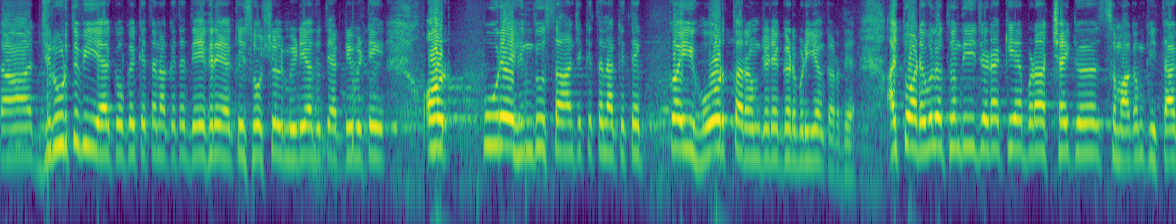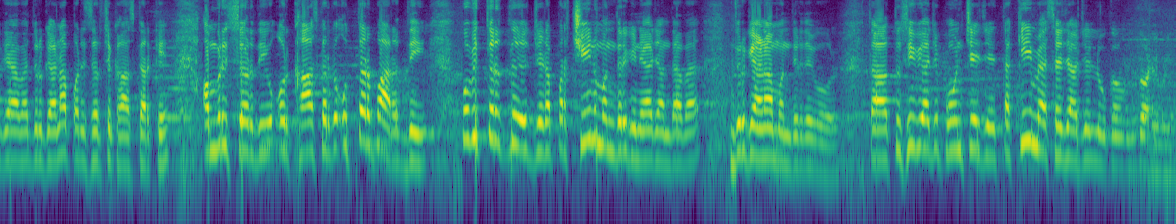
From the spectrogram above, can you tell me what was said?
ਤਾਂ ਜ਼ਰੂਰਤ ਵੀ ਹੈ ਕਿਉਂਕਿ ਕਿਤੇ ਨਾ ਕਿਤੇ ਦੇਖ ਰਹੇ ਹਾਂ ਕਿ ਸੋਸ਼ਲ ਮੀਡੀਆ ਦੇ ਉੱਤੇ ਐਕਟੀਵਿਟੀ ਔਰ ਪੂਰੇ ਹਿੰਦੁਸਤਾਨ 'ਚ ਕਿਤੇ ਨਾ ਕਿਤੇ ਕਈ ਹੋਰ ਧਰਮ ਜਿਹੜੇ ਗੜਬੜੀਆਂ ਕਰਦੇ ਆ। ਅੱਜ ਤੁਹਾਡੇ ਵੱਲੋਂ ਇੱਥੋਂ ਦੀ ਜਿਹੜਾ ਕੀ ਹੈ ਬੜਾ ਅੱਛਾ ਇੱਕ ਸਮਾਗਮ ਕੀਤਾ ਗਿਆ ਵਾ ਦੁਰਗਿਆਨਾ ਪਰਿਸਰ 'ਚ, ਖਾਸ ਕਰਕੇ ਅੰਮ੍ਰਿਤਸਰ ਦੀ ਔਰ ਖਾਸ ਕਰਕੇ ਉੱਤਰ ਭਾਰਤ ਦੀ ਪਵਿੱਤਰ ਜਿਹੜਾ ਪ੍ਰਾਚੀਨ ਮੰਦਿਰ ਗਿਣਿਆ ਜਾਂਦਾ ਵਾ ਦੁਰਗਿਆਨਾ ਮੰਦਿਰ ਦੇ ਕੋਲ। ਤਾਂ ਤੁਸੀਂ ਵੀ ਅੱਜ ਪਹੁੰਚੇ ਜੇ ਤਾਂ ਕੀ ਮੈਸੇਜ ਅੱਜ ਲੋਕਾਂ ਨੂੰ ਤੁਹਾਡੇ ਵੱਲੋਂ?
